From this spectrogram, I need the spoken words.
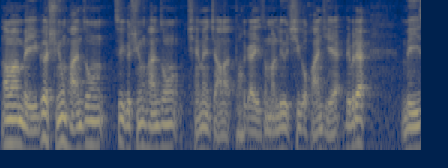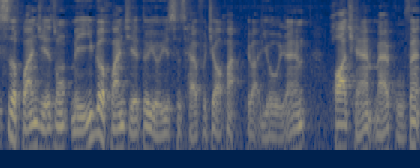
那么每个循环中，这个循环中前面讲了大概有这么六七个环节，对不对？每一次环节中，每一个环节都有一次财富交换，对吧？有人花钱买股份，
